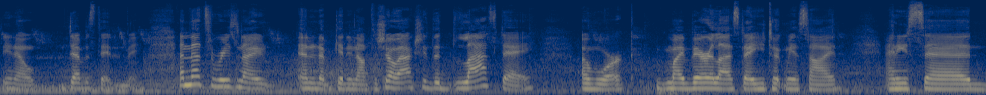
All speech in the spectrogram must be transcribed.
you know devastated me, and that's the reason I ended up getting off the show. Actually, the last day of work, my very last day, he took me aside, and he said,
